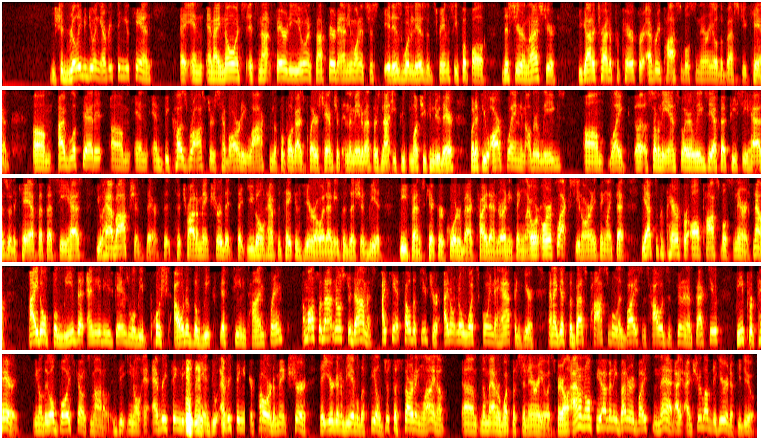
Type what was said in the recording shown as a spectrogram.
you should really be doing everything you can. And, and I know it's, it's not fair to you and it's not fair to anyone. It's just, it is what it is. It's fantasy football this year and last year. You got to try to prepare for every possible scenario the best you can. Um, I've looked at it, um, and and because rosters have already locked in the Footballguys Players Championship in the main event, there's not much you can do there. But if you are playing in other leagues, um, like uh, some of the ancillary leagues the FFPC has or the KFFSC has, you have options there to, to try to make sure that, that you don't have to take a zero at any position, be it defense, kicker, quarterback, tight end, or anything, or, or a flex, you know, or anything like that. You have to prepare for all possible scenarios. Now, I don't believe that any of these games will be pushed out of the Week 15 time frame. I'm also not Nostradamus. I can't tell the future. I don't know what's going to happen here. And I guess the best possible advice is how is it going to affect you? Be prepared you know, the old Boy Scouts motto, you know, everything that you mm-hmm. can, do everything in your power to make sure that you're going to be able to field just a starting lineup um, no matter what the scenario is. Farrell, I don't know if you have any better advice than that. I, would sure love to hear it if you do.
